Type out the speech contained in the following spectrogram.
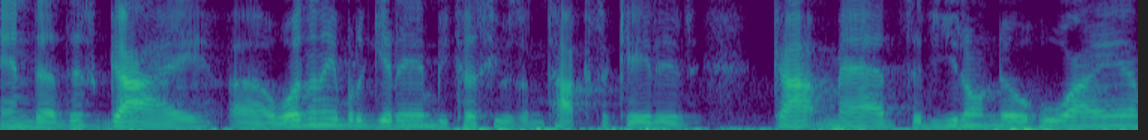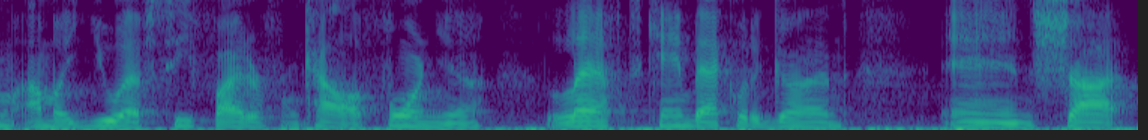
And uh, this guy uh, wasn't able to get in because he was intoxicated. Got mad, said, "You don't know who I am. I'm a UFC fighter from California." Left, came back with a gun, and shot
